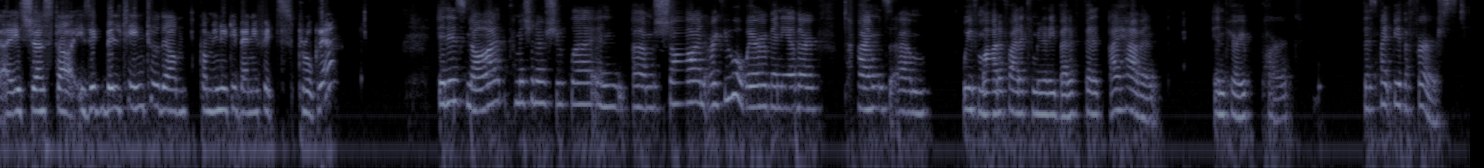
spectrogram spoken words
uh, it's just uh, is it built into the community benefits program? It is not, Commissioner Shukla. And um, Sean, are you aware of any other times um, we've modified a community benefit? I haven't in Peery Park. This might be the first.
